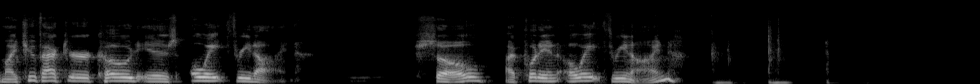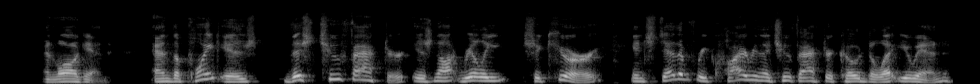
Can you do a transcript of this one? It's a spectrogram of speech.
my two-factor code is 0839. So I put in 0839 and log in. And the point is this two-factor is not really secure. Instead of requiring the two-factor code to let you in,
